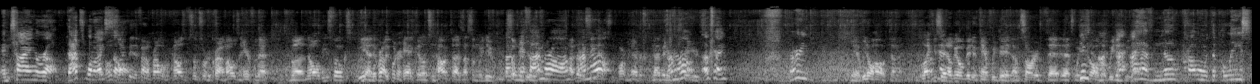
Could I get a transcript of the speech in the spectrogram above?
and tying her up. That's what I saw. likely they found a problem because some sort of crime. I wasn't here for that. But no, these folks, yeah, they probably put their handcuffs and hogties. That's something we do. Something If we do. I'm wrong, I'm wrong. before, never. Never been I'm wrong. Okay. All right. Yeah, we don't all the time. Like you said, I'll be on video camp. We did. I'm sorry if that, that's what you saw, but we didn't do I, I have no problem with the police.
